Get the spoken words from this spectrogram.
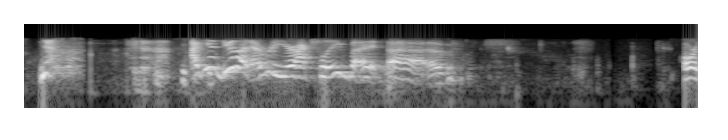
I can't do that every year actually, but uh, or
